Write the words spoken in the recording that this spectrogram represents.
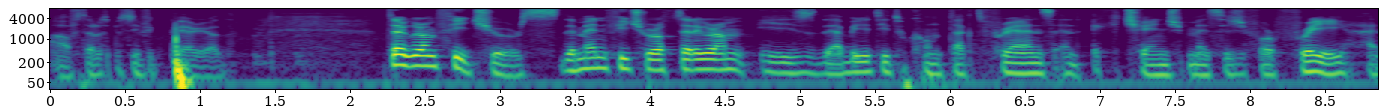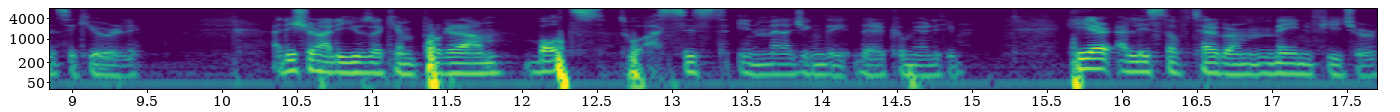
after a specific period. Telegram features. The main feature of Telegram is the ability to contact friends and exchange messages for free and securely. Additionally, user can program bots to assist in managing the, their community. Here, a list of Telegram main feature.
